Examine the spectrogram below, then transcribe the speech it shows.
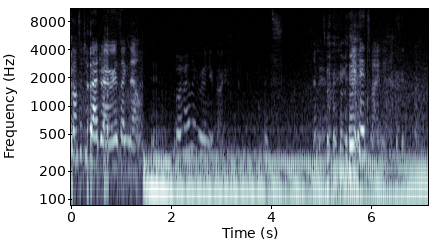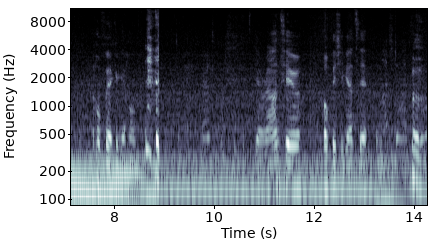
So I'm such a bad driver. It's like, no. What if I like ruin your car? It's, Okay. it's fine. it's fine, yeah. Hopefully, I can get home. okay. Round two. Yeah, round two. Hopefully, she gets it. Too much, too much, too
